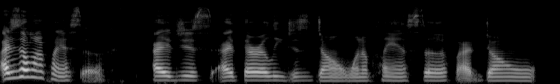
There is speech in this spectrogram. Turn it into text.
I just don't want to plan stuff. I just I thoroughly just don't want to plan stuff. I don't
